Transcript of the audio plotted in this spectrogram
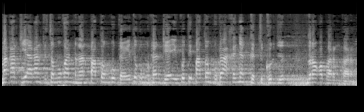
maka dia akan ditemukan dengan patung kuda itu kemudian dia ikuti patung kuda akhirnya gejegur neraka bareng-bareng.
